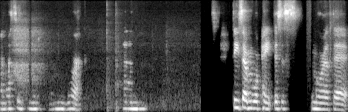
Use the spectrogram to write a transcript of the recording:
and that's something new work. Um, these are more paint. This is more of the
